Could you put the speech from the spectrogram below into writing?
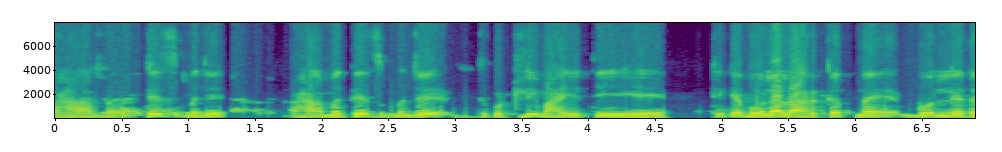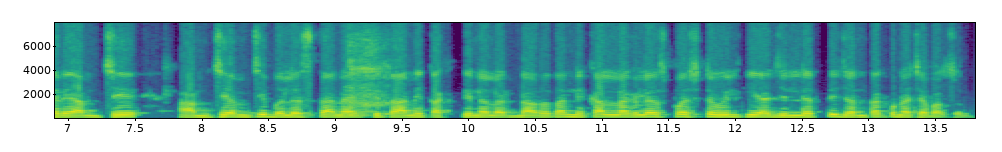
हा, तेच म्हणजे- हा मग तेच म्हणजे कुठली माहिती हे? ठीक आहे बोलायला हरकत नाही. बोलले तरी आमची आमची आमची बलस्थान आहे. तिथं आम्ही ताकदीनं लढणार आहोत. आणि निकाल लागल्यावर स्पष्ट होईल की या जिल्ह्यात ती जनता कुणाच्या बाजूने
